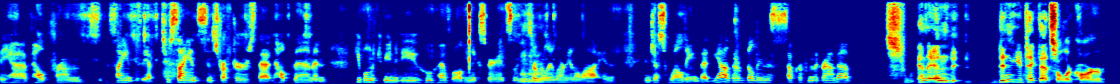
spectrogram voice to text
they have help from science. They have two science instructors that help them, and people in the community who have welding experience. So the kids are Mhm. really learning a lot in in just welding. But yeah, they're building this sucker from the ground up. And and didn't you take that solar car?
